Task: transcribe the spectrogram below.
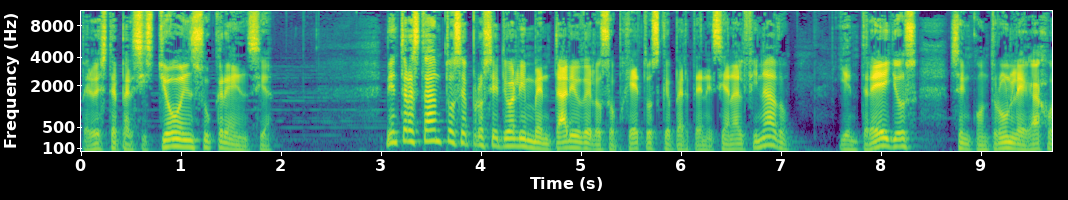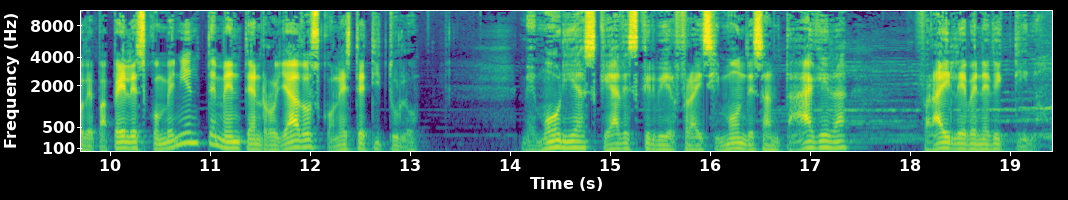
pero éste persistió en su creencia. Mientras tanto se procedió al inventario de los objetos que pertenecían al finado, y entre ellos se encontró un legajo de papeles convenientemente enrollados con este título. Memorias que ha de escribir Fray Simón de Santa Águeda, fraile benedictino.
